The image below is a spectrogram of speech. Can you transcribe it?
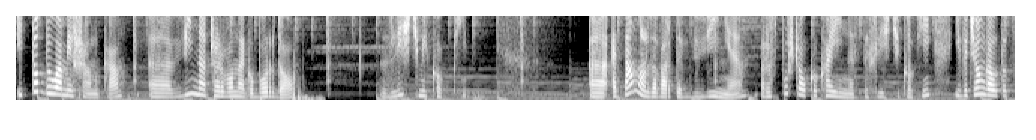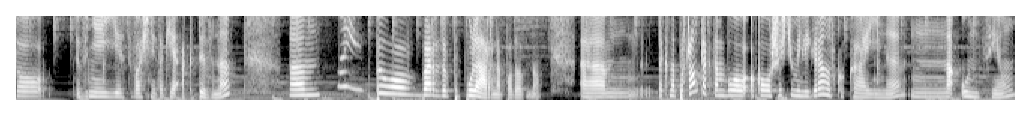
I to była mieszanka e, wina czerwonego Bordeaux z liśćmi koki. E, etanol zawarty w winie rozpuszczał kokainę z tych liści koki i wyciągał to, co w niej jest właśnie takie aktywne. No i było bardzo popularne podobno. Tak na początek tam było około 6 mg kokainy mm, na uncję.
